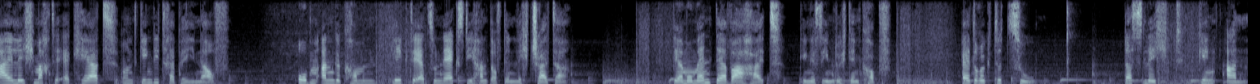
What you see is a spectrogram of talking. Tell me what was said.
Eilig machte er kehrt und ging die Treppe hinauf. Oben angekommen, legte er zunächst die Hand auf den Lichtschalter. Der Moment der Wahrheit ging es ihm durch den Kopf. Er drückte zu. Das Licht ging an.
